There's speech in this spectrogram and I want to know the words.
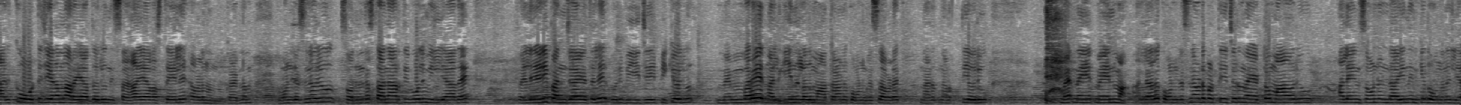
ആർക്ക് വോട്ട് ചെയ്യണമെന്ന് അറിയാത്ത ഒരു നിസ്സഹായാവസ്ഥയിൽ അവിടെ നിന്നു. കാരണം കോൺഗ്രസിന് ഒരു സ്വതന്ത്ര സ്ഥാനാർത്ഥി പോലും ഇല്ലാതെ വെള്ളനേഴി പഞ്ചായത്തിൽ ഒരു ബി ജെ പിക്ക് ഒരു മെമ്പറെ നൽകി എന്നുള്ളത് മാത്രമാണ് കോൺഗ്രസ് അവിടെ നടത്തിയ ഒരു മേന്മ. അല്ലാതെ കോൺഗ്രസിന് അവിടെ പ്രത്യേകിച്ച് ഒരു നേട്ടവും ആ ഒരു അലയൻസ് കൊണ്ട് ഉണ്ടായി എന്ന് എനിക്ക് തോന്നുന്നില്ല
